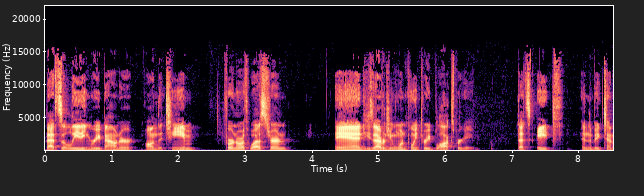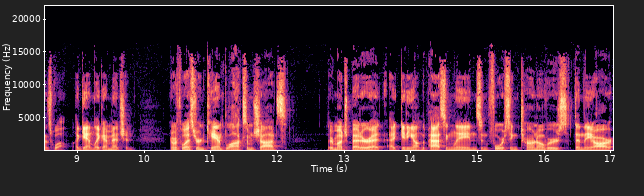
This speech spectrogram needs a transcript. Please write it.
That's a leading rebounder on the team for Northwestern, and he's averaging 1.3 blocks per game. That's eighth in the Big Ten as well. Again, like I mentioned, Northwestern can block some shots. They're much better at, at getting out in the passing lanes and forcing turnovers than they are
